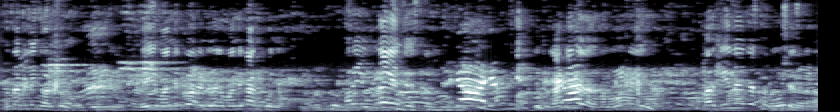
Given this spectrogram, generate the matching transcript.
కొత్త బిల్డింగ్ కడుతున్నాం. వెయ్యి మందికి రెండు వేల మందికి అనుకున్నాం. మరి ఇవి ఉన్నాయి ఏం చేస్తాం ఇప్పుడు కట్టిందే కదా మన ఓన్ బిల్డింగ్ మరి దీన్ని ఏం చేస్తారు? మూసేస్తారు.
